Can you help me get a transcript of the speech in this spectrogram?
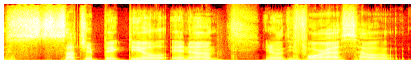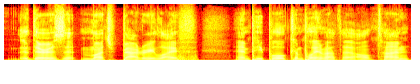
such a big deal in um, you know the 4S, how there isn't much battery life and people complain about that all the time.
